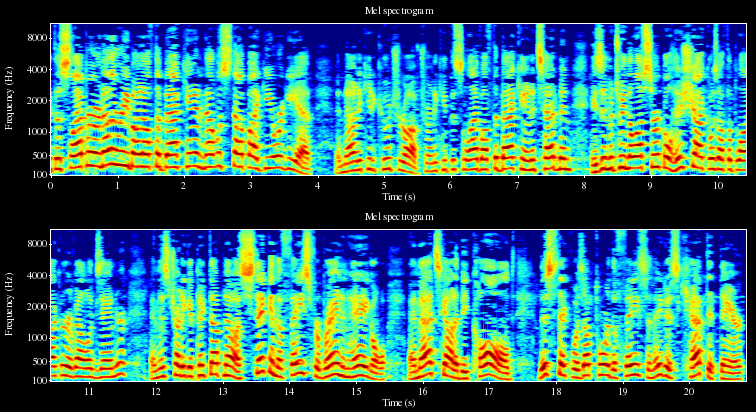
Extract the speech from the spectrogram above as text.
get the slapper, another rebound off the backhand, and that was stopped by Georgiev. And now Nikita Kucherov trying to keep this alive off the backhand. It's Hedman. He's in between the left circle. His shot goes off the blocker of Alexander. And this try to get picked up now. A stick in the face for Brandon Hagel. And that's got to be called. This stick was up toward the face and they just kept it there.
